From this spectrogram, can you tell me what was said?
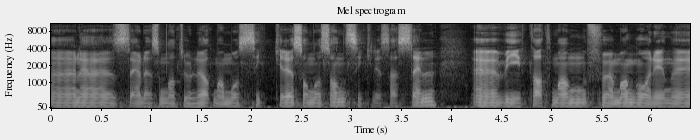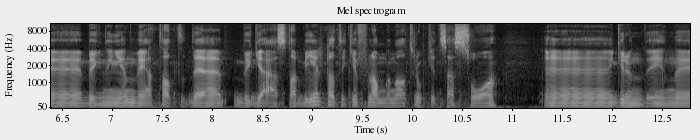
eller jeg ser det som naturlig at man må sikre sånn og sånn, sikre seg selv. Eh, vite at man før man går inn i bygningen, vet at det bygget er stabilt. At ikke flammene har trukket seg så eh, grundig inn i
